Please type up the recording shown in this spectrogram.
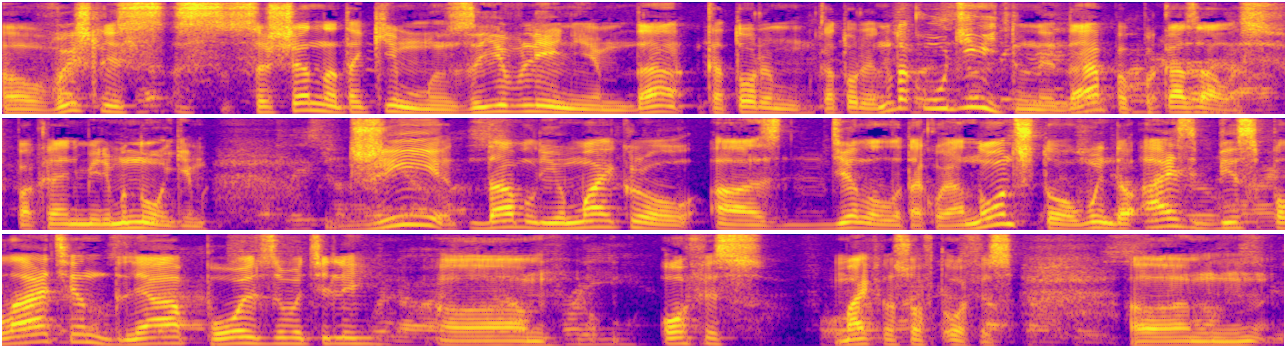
э, вышли с, совершенно таким заявлением, да, которым, которое, ну, такое удивительное, да, показалось, по крайней мере, многим. GW Micro а, сделала такой анонс, что Windows бесплатен для пользователей а, Office, Microsoft Office. Эм,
